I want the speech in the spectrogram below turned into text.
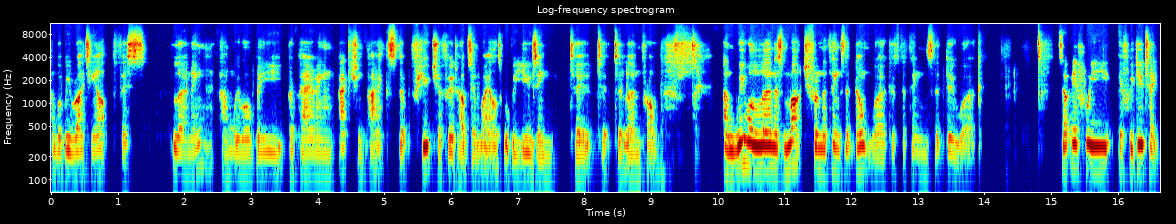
and we'll be writing up this learning and we will be preparing action packs that future food hubs in Wales will be using to, to, to learn from. And we will learn as much from the things that don't work as the things that do work. So if we if we do take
